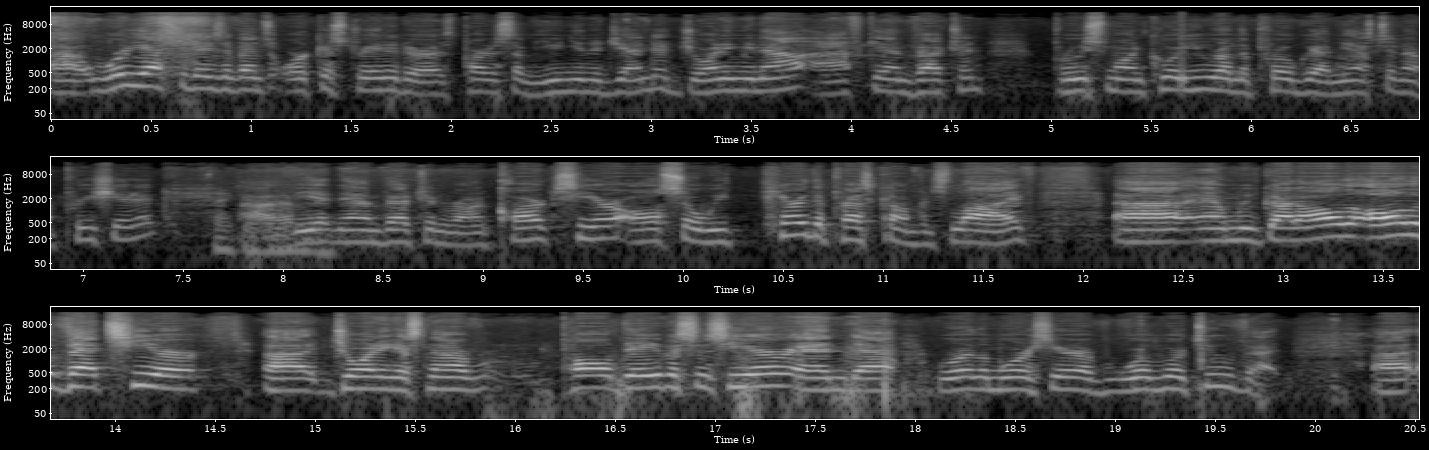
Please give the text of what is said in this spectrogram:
Uh, were yesterday's events orchestrated or as part of some union agenda? Joining me now, Afghan veteran Bruce Moncur, you were on the program yesterday, I appreciate it. Thank you. Uh, Vietnam veteran Ron Clark's here. Also, we carried the press conference live, uh, and we've got all the, all the vets here uh, joining us now. Paul Davis is here, and uh, Roy Lamore is here, of World War II vet. Uh,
